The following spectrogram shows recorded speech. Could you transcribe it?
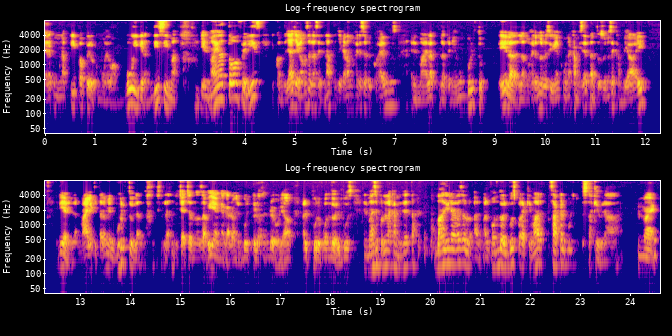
era como una pipa, pero como de bambú y grandísima. Y el mae iba todo feliz. Y cuando ya llegamos a la serenata, llegan las mujeres a recogernos, el mae la, la tenía en un bulto. Y la- las mujeres nos recibían con una camiseta, entonces uno se cambiaba ahí. Al mae le quitaron el bulto y las, las muchachas no sabían, agarraron el bulto y lo hacen revoleado al puro fondo del bus. El mae se pone la camiseta, va de una vez al, al- al fondo del bus para quemar, saca el bulto, está quebrada. El mae.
